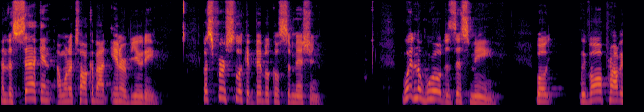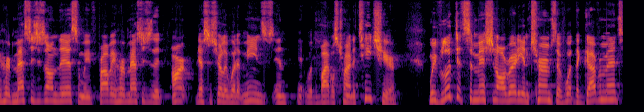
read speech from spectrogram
and the second, I want to talk about inner beauty. Let's first look at biblical submission. What in the world does this mean? Well, we've all probably heard messages on this, and we've probably heard messages that aren't necessarily what it means in what the Bible's trying to teach here. We've looked at submission already in terms of what the government,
